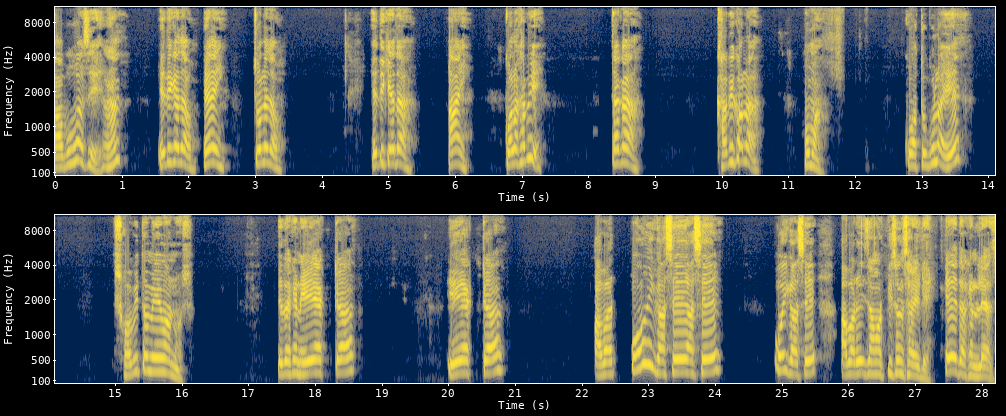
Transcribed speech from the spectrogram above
বাবু আছে হ্যাঁ? এদিকে যাও। এই, চলে যাও। এদিকে দা, আয়। কলা খাবি? টাকা। খাবি কলা? ওমা কতগুলা এ? সবই তো মেয়ে মানুষ। এ দেখেন, এ একটা এ একটা, আবার ওই গাছে আছে, ওই গাছে, আবার এই যে আমার পিছন সাইডে এই দেখেন লেজ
